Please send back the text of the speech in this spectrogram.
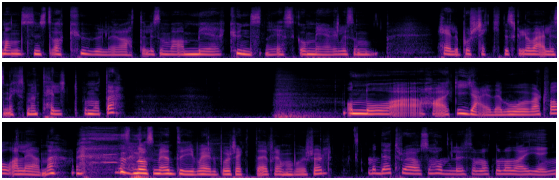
Man syntes det var kulere at det liksom var mer kunstnerisk, og mer liksom Hele prosjektet skulle være liksom eksperimentelt, på en måte. Og nå har ikke jeg det behovet, i hvert fall, alene. nå som jeg driver hele prosjektet fremover sjøl. Men det tror jeg også handler om at når man er gjeng,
